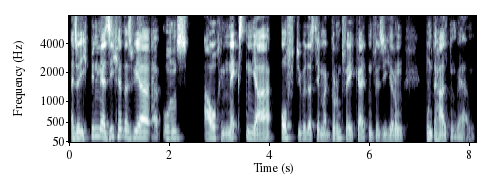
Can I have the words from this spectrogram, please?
Also ich bin mir sicher, dass wir uns auch im nächsten Jahr oft über das Thema Grundfähigkeitenversicherung unterhalten werden.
